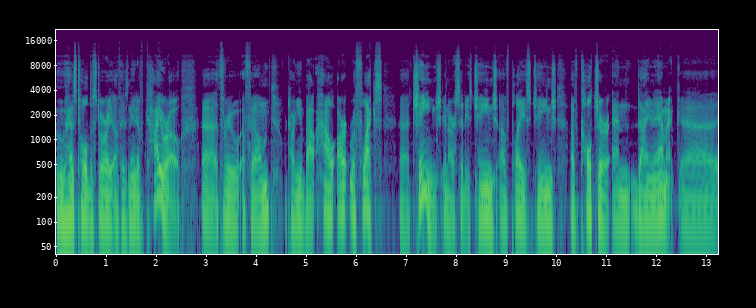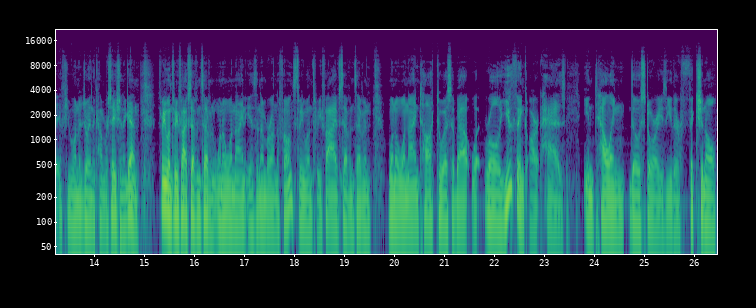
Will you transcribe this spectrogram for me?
who has told the story of his native Cairo uh, through a film. We're talking about how art reflects uh, change in our cities, change of place, change of culture and dynamic. Uh, if you want to join the conversation, again, 313 577 1019 is the number on the phones 313 577 1019. Talk to us about what role you think art has in telling those stories, either fictional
